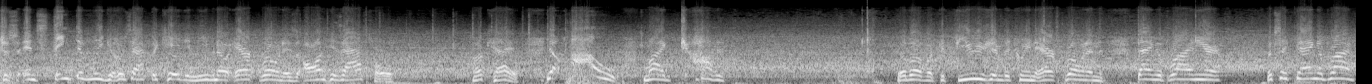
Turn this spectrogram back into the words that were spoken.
just instinctively goes after Caden even though Eric Rowan is on his asshole. Okay. Yo, oh my god. A little bit of a confusion between Eric Rowan and Daniel Bryan here. Looks like Daniel Bryan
